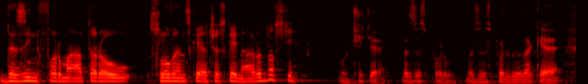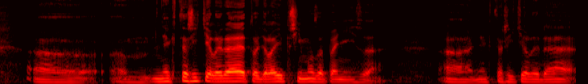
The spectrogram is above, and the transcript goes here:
dezinformátorů slovenské a české národnosti? Určitě, bez zesporu. Bez zesporu to tak je. Um, někteří ti lidé to dělají přímo za peníze. Uh, někteří ti lidé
